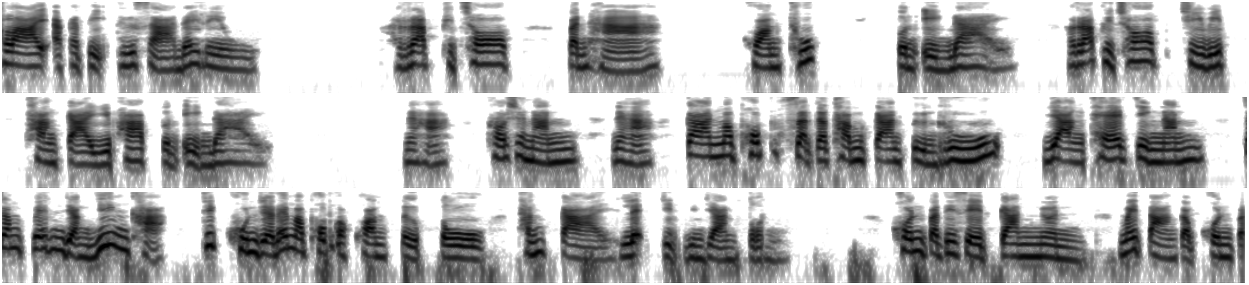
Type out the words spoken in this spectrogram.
คลายอคติถือสาได้เร็ว รับผิดชอบปัญหา ความทุกข์ตนเองได้ รับผิดชอบชีวิตทางกายภาพตนเองได้นะคะเพราะฉะนั้นนะคะการมาพบสัจธรรมการตื่นรู้อย่างแท้จริงนั้น จำเป็นอย่างยิ่งค่ะ ที่คุณจะได้มาพบกับความเติบโต ทั้งกายและจิตวิญญาณตน คนปฏิเสธการเงินไม่ต่างกับคนป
